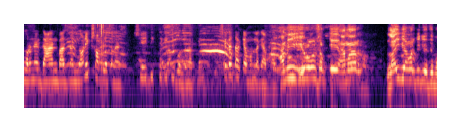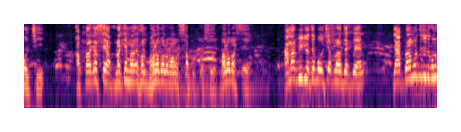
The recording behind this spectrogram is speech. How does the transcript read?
ধরনের গান বাজনা নিয়ে অনেক সমালোচনা সেই দিক থেকে কি বলবেন আপনি? সেটা তার কেমন লাগে আপনার? আমি হিরু আলম সাহেবকে আমার লাইভে আমার ভিডিওতে বলছি। আপনার কাছে আপনাকে এখন ভালো ভালো মানুষ সাপোর্ট করছে ভালোবাসছে। আমার ভিডিওতে বলছি আপনারা দেখবেন যে আপনার মধ্যে যদি কোনো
